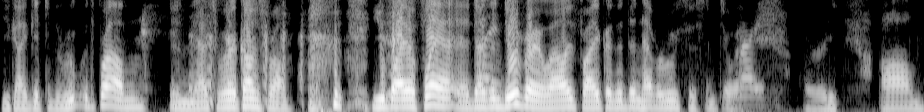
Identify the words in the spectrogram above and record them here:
you got to get to the root with the problem, and that's where it comes from. you buy a plant and it doesn't do very well, it's probably because it didn't have a root system to it Right. already. Um,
